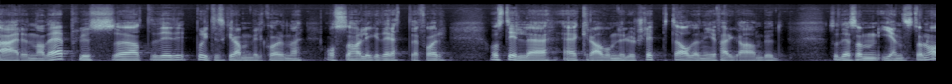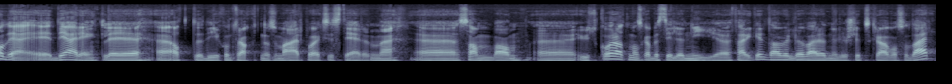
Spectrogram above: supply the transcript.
æren av det, pluss at de politiske rammevilkårene også har ligget til rette for å stille krav om nullutslipp til alle nye fergeanbud. Så det som gjenstår nå, det er, det er, egentlig eh, at de kontraktene som er på eksisterende eh, samband eh, utgår, at man skal bestille nye ferger. Da vil det være nullutslippskrav også der.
